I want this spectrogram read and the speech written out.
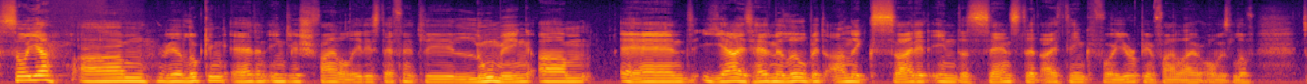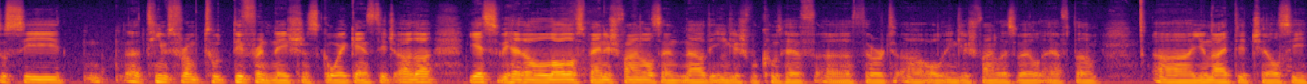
So yeah, um, we are looking at an English final. It is definitely looming. Um, and yeah, it had me a little bit unexcited in the sense that I think for a European final, I always love to see uh, teams from two different nations go against each other. Yes, we had a lot of Spanish finals, and now the English could have a third uh, all English final as well after uh, United, Chelsea,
